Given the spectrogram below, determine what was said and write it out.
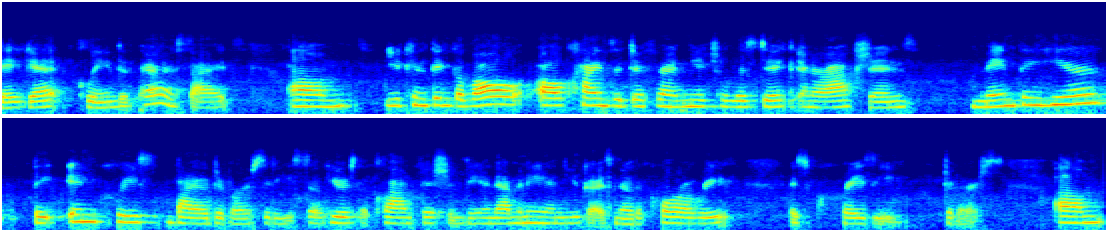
they get cleaned of parasites. Um, you can think of all, all kinds of different mutualistic interactions. Main thing here, they increase biodiversity. So here's the clownfish and the anemone, and you guys know the coral reef is crazy diverse. Um,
